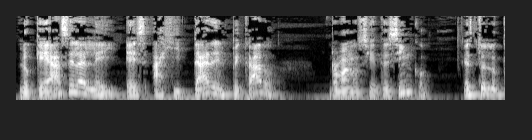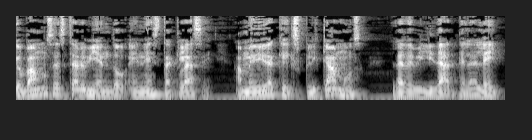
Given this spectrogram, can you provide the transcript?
Lo que hace la ley es agitar el pecado. Romanos 7.5. Esto es lo que vamos a estar viendo en esta clase, a medida que explicamos la debilidad de la ley.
